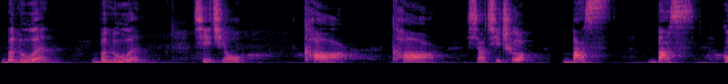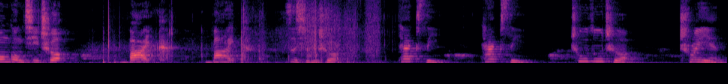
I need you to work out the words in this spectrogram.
balloon balloon 气球，car car 小汽车，bus bus 公共汽车，bike bike 自行车，taxi taxi 出租车，train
